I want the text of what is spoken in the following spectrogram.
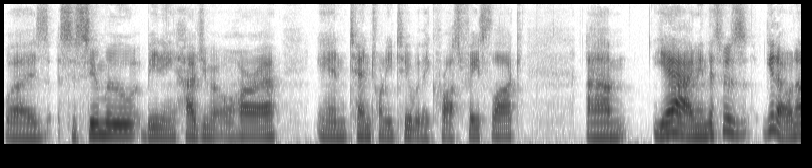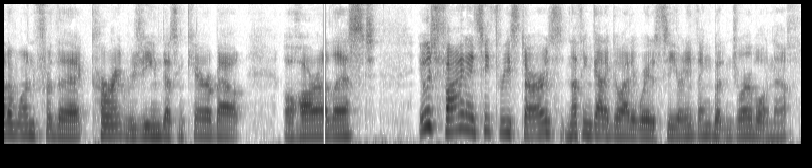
was Susumu beating Hajime Ohara in 1022 with a cross face lock. Um, yeah, I mean, this was, you know, another one for the current regime doesn't care about Ohara list. It was fine. I'd say three stars. Nothing got to go out of your way to see or anything, but enjoyable enough.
